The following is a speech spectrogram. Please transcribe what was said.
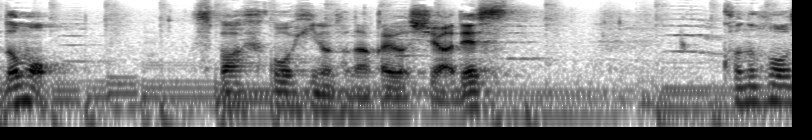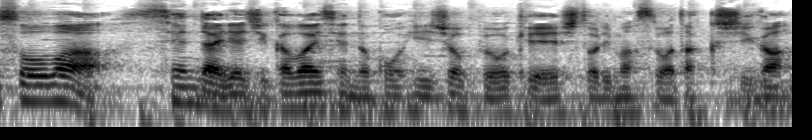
どうもスパークコーヒーの田中芳也です。この放送は仙台で自家焙煎のコーヒーショップを経営しております私が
